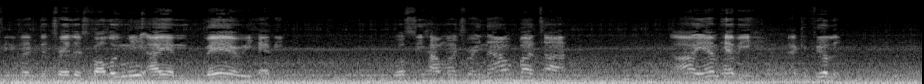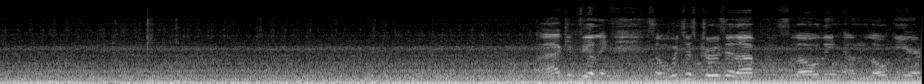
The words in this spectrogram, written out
seems like the trailer's following me. I am very heavy. We'll see how much right now, but uh, I am heavy. I can feel it. I can feel it. So we just cruise it up slowly on low gear.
